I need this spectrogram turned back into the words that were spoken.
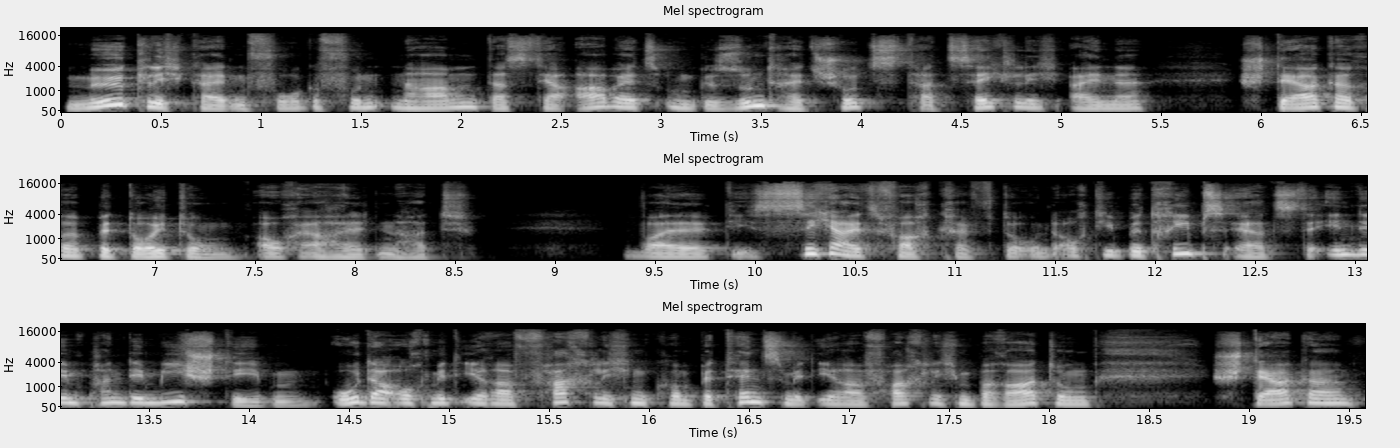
Möglichkeiten vorgefunden haben, dass der Arbeits- und Gesundheitsschutz tatsächlich eine stärkere Bedeutung auch erhalten hat, weil die Sicherheitsfachkräfte und auch die Betriebsärzte in den Pandemiestäben oder auch mit ihrer fachlichen Kompetenz, mit ihrer fachlichen Beratung stärker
